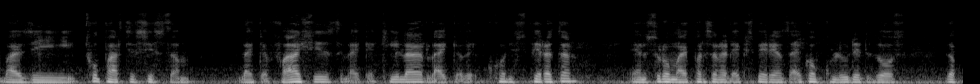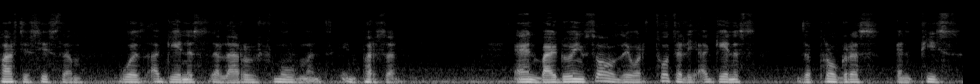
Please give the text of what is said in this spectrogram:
by the two-party system, like a fascist, like a killer, like a conspirator. And through my personal experience, I concluded those the party system was against the LaRouche movement in person. And by doing so, they were totally against the progress and peace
